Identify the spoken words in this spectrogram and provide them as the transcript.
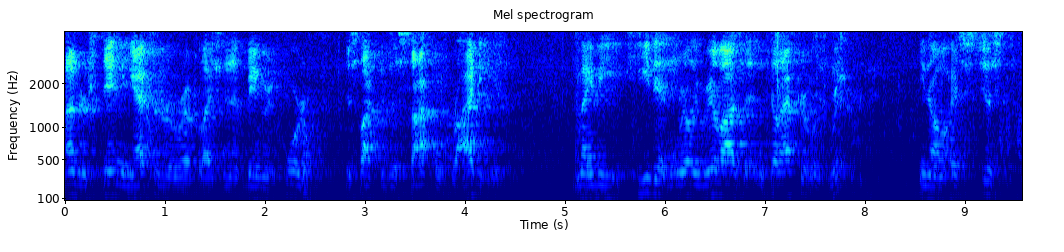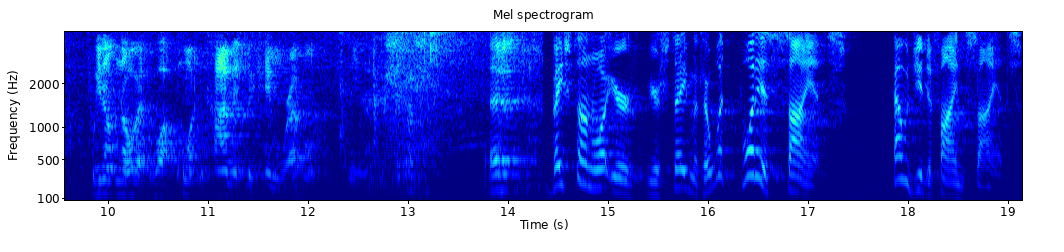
understanding after the revelation and being recorded, just like the disciples writing it. Maybe he didn't really realize it until after it was. You know, it's just, we don't know at what point in time it became relevant. Uh, based on what your, your statements are, what, what is science? How would you define science?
